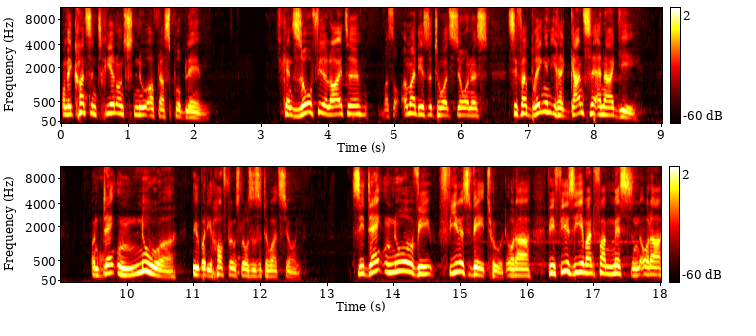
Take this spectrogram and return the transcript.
Und wir konzentrieren uns nur auf das Problem. Ich kenne so viele Leute, was auch immer die Situation ist, sie verbringen ihre ganze Energie und denken nur über die hoffnungslose Situation. Sie denken nur, wie viel es wehtut oder wie viel sie jemand vermissen oder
